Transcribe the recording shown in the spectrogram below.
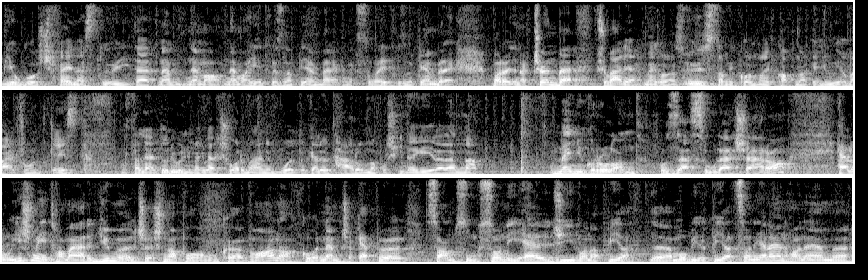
jogos fejlesztői, tehát nem, nem, a, nem a hétköznapi embereknek szól. A hétköznapi emberek maradjanak csöndbe, és várják meg az őszt, amikor majd kapnak egy újabb iPhone-t kész. Aztán lehet örülni, meg lehet sorbálni a boltok előtt három napos hideg élelemmel. Menjünk Roland hozzászólására. Hello ismét, ha már gyümölcsös napunk van, akkor nem csak Apple, Samsung, Sony, LG van a piac, mobil piacon jelen, hanem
